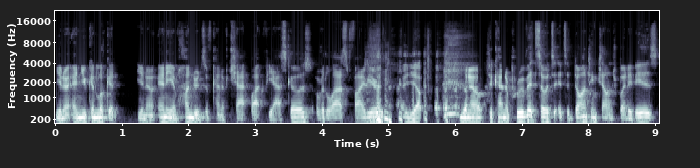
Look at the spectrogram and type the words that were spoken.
You know, and you can look at you know any of hundreds of kind of chatbot fiascos over the last five years. yep. You know, to kind of prove it. So it's it's a daunting challenge, but it is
